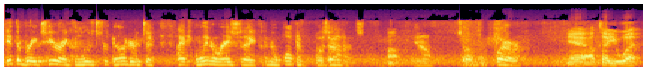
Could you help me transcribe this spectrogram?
hit the brakes here, I can lose 300. To, I can win a race that I couldn't have won if I was honest. Huh. You know, so whatever. Yeah, I'll tell you what.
